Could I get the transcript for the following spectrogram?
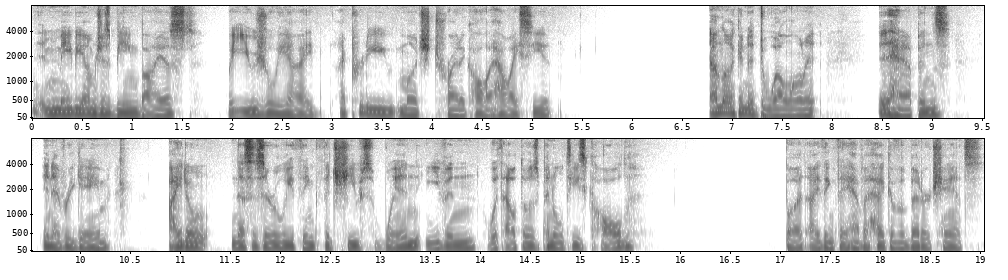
maybe I'm just being biased, but usually I I pretty much try to call it how I see it. I'm not going to dwell on it. It happens in every game. I don't necessarily think the Chiefs win even without those penalties called, but I think they have a heck of a better chance.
